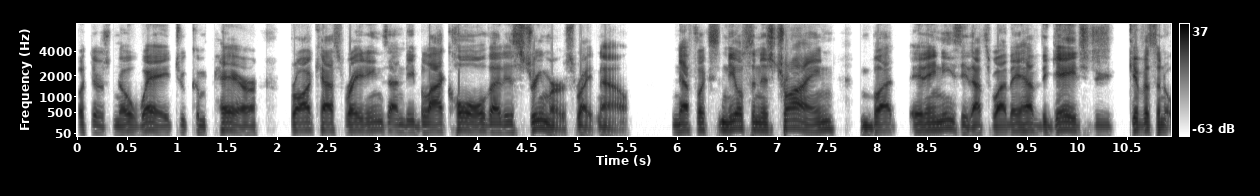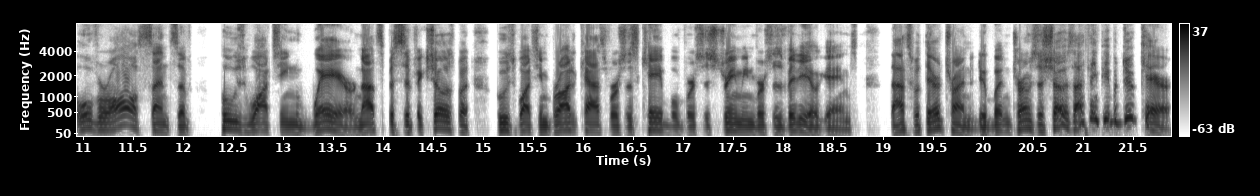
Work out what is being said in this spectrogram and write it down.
But there's no way to compare broadcast ratings and the black hole that is streamers right now. Netflix Nielsen is trying, but it ain't easy. That's why they have the gauge to give us an overall sense of who's watching where, not specific shows, but who's watching broadcast versus cable versus streaming versus video games. That's what they're trying to do. But in terms of shows, I think people do care.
